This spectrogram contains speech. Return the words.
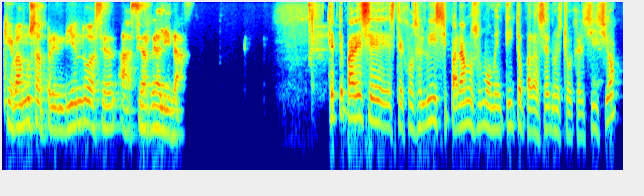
que vamos aprendiendo a hacer, a hacer realidad. ¿Qué te parece, este José Luis, si paramos un momentito para hacer nuestro ejercicio?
